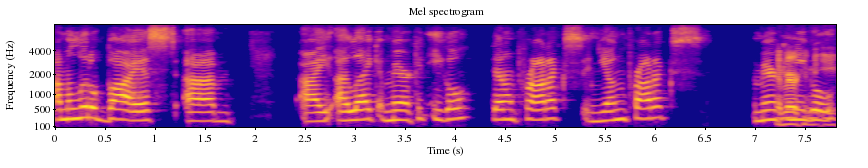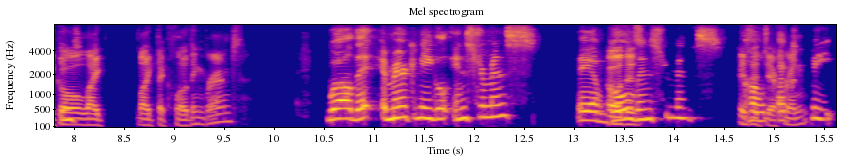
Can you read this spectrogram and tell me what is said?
I'm a little biased. Um, I I like American Eagle dental products and Young products. American American Eagle Eagle like like the clothing brand? Well, the American Eagle instruments, they have Oh, gold instruments is it called different? XP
